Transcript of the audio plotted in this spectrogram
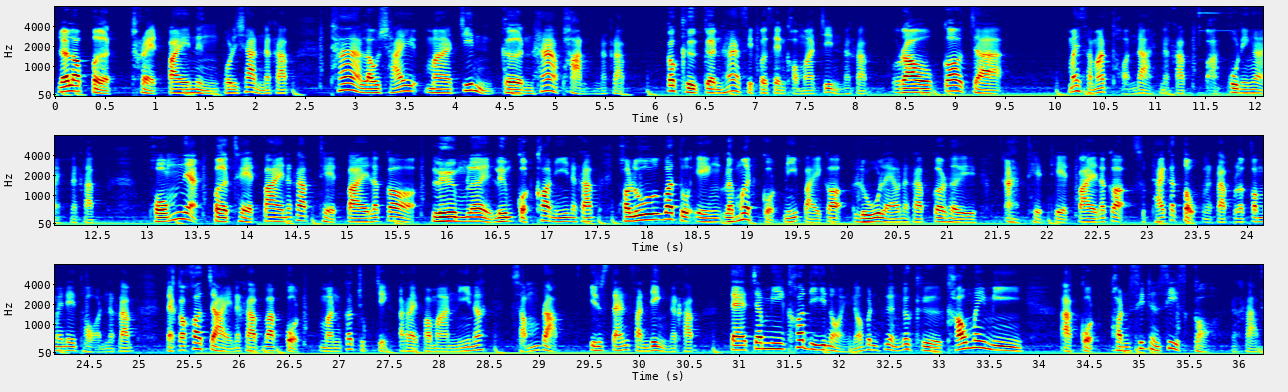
แล้วเราเปิดเทรดไป1 position นะครับ ถ้าเราใช้ margin เกิน 5,000 นะครับ ก็คือเกิน 50%ของ margin นะครับ เราก็จะไม่สามารถถอนได้นะครับ พูดง่ายๆนะครับ ผมเนี่ยเปิดเทรดไปนะครับ เทรดไปแล้วก็ลืมเลยลืมกฎข้อนี้นะครับ พอรู้ว่าตัวเองละเมิดกฎนี้ไปก็รู้แล้วนะครับ ก็เลยอะเทรดเทรดไปแล้วก็สุดท้ายก็ตกนะครับ แล้วก็ไม่ได้ถอนนะครับ แต่ก็เข้าใจนะครับว่ากฎมันก็จุกจิกอะไรประมาณนี้นะสำหรับ instant funding นะครับ แต่จะมีข้อดีหน่อยเนาะเพื่อนๆ ก็คือเขาไม่มีกฎ consistency score นะครับ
